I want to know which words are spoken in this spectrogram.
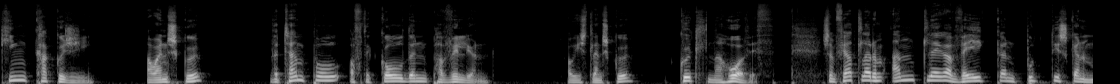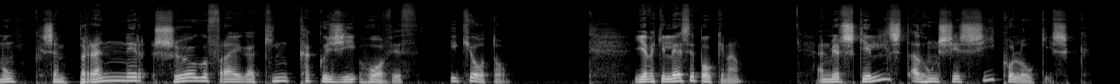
Kinkakuji á ennsku The Temple of the Golden Pavilion á íslensku Gullna hofið sem fjallar um andlega veikan buddískan munk sem brennir sögufræga Kinkakuji hofið í Kyoto. Ég hef ekki lesið bókina en mér skilst að hún sé síkológisk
